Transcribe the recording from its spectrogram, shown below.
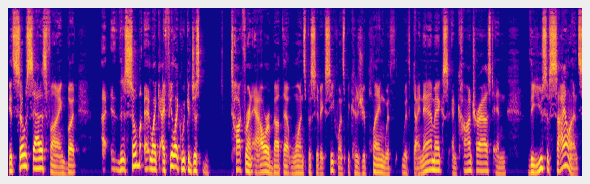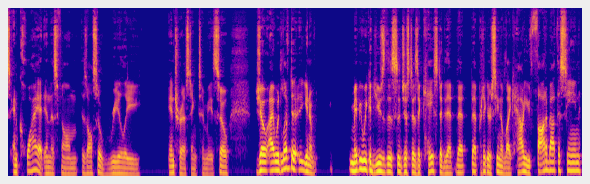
it's so satisfying but I, there's so like i feel like we could just talk for an hour about that one specific sequence because you're playing with with dynamics and contrast and the use of silence and quiet in this film is also really interesting to me so joe i would love to you know maybe we could use this just as a case study that that that particular scene of like how you thought about the scene,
